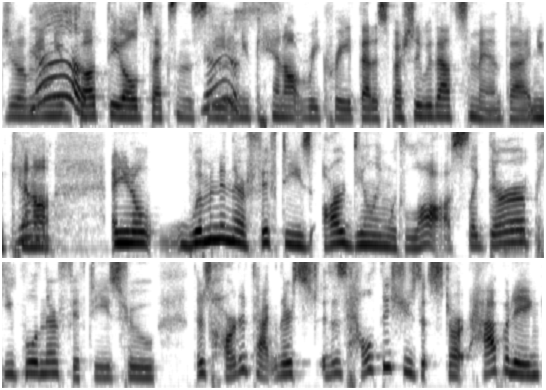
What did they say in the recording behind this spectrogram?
Do you know what I mean? You've got the old Sex in the City, and you cannot recreate that, especially without Samantha. And you Yeah. cannot. And you know, women in their fifties are dealing with loss. Like there are people in their fifties who there's heart attack. There's there's health issues that start happening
